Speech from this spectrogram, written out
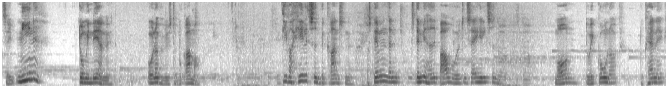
Så mine dominerende underbevidste programmer, de var hele tiden begrænsende. Og stemmen, den stemme, jeg havde i baghovedet, den sagde hele tiden, Morgen, du er ikke god nok, du kan ikke,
